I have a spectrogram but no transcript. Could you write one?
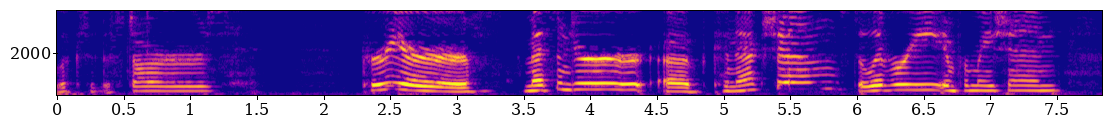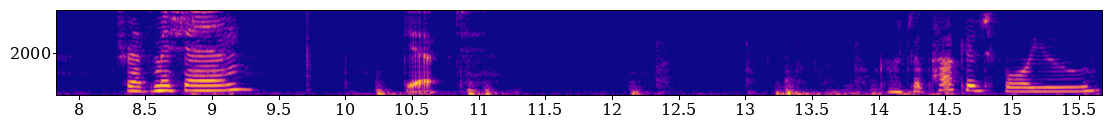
Look to the stars. Career, messenger of connections, delivery, information, transmission, gift. Got a package for you.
